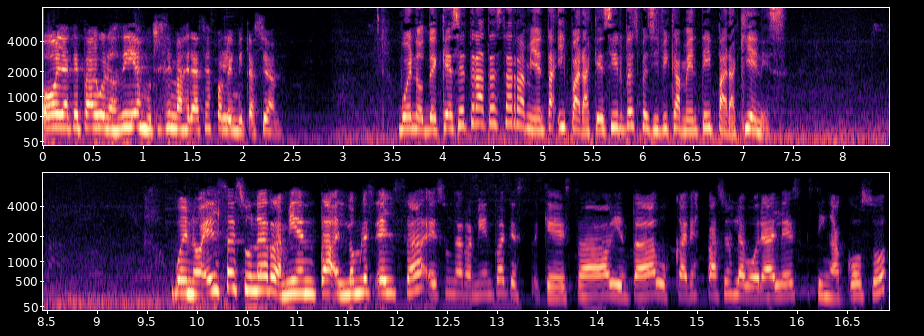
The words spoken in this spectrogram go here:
Hola, ¿qué tal? Buenos días. Muchísimas gracias por la invitación. Bueno, ¿de qué se trata esta herramienta y para qué sirve específicamente y para quiénes? Bueno, ELSA es una herramienta, el nombre es ELSA, es una herramienta que, que está orientada a buscar espacios laborales sin acoso.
